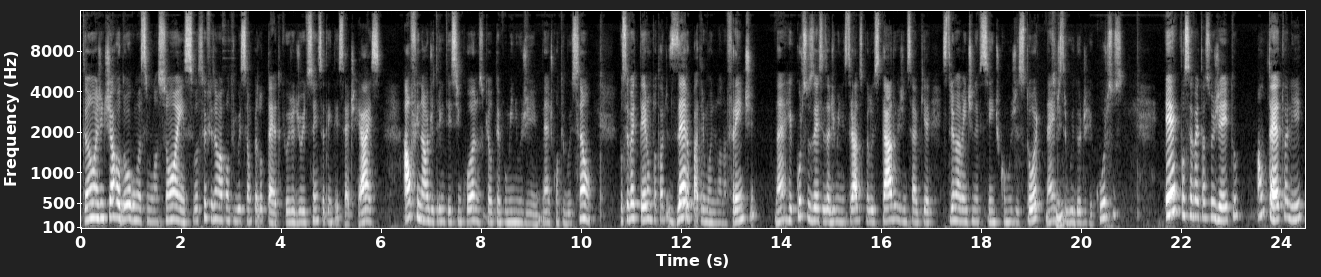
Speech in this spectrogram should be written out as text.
Então a gente já rodou algumas simulações. Se você fizer uma contribuição pelo teto, que hoje é de 877 reais, ao final de 35 anos, que é o tempo mínimo de, né, de contribuição, você vai ter um total de zero patrimônio lá na frente, né? Recursos esses administrados pelo Estado, que a gente sabe que é extremamente ineficiente como gestor, né? E distribuidor de recursos. E você vai estar sujeito a um teto ali,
